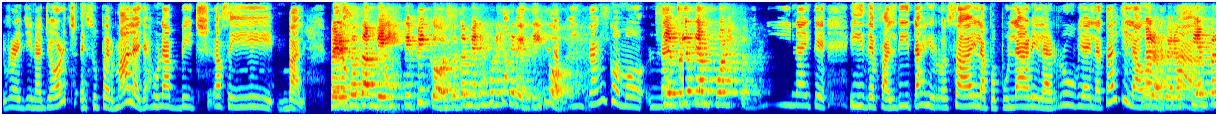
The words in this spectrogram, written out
Regina George es súper mala, ella es una bitch así, vale. Pero, eso también es típico, eso también es un estereotipo. pintan como Siempre te han puesto. Y, que, y de falditas y rosada y la popular y la rubia y la tal y la otra. Claro, pero siempre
